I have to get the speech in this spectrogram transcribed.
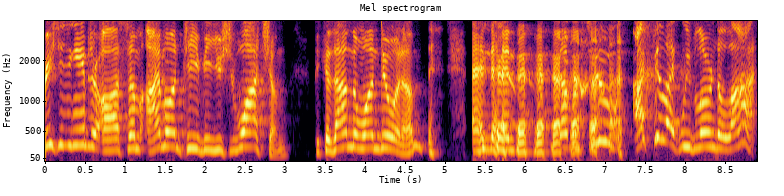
preseason games are awesome. I'm on TV. You should watch them because I'm the one doing them. And then number two, I feel like we've learned a lot.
